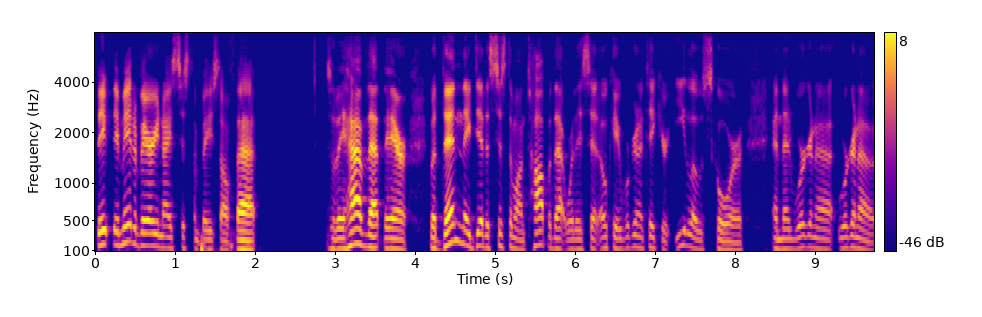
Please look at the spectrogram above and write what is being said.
They they made a very nice system based off that. So they have that there, but then they did a system on top of that where they said, okay, we're going to take your ELO score, and then we're gonna we're gonna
